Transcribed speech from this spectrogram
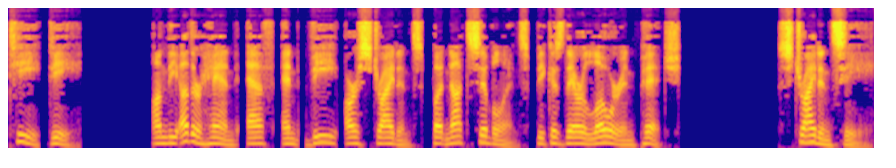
t, d. On the other hand, f, and, v, are stridents, but not sibilants, because they are lower in pitch. Stridency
